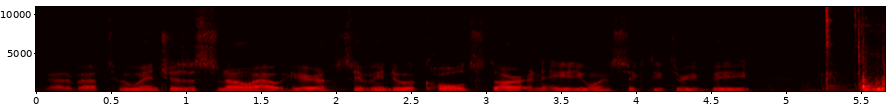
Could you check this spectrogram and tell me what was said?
We got about two inches of snow out here. See if we can do a cold start in 8163B. Come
